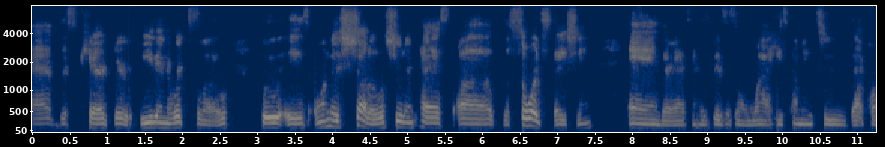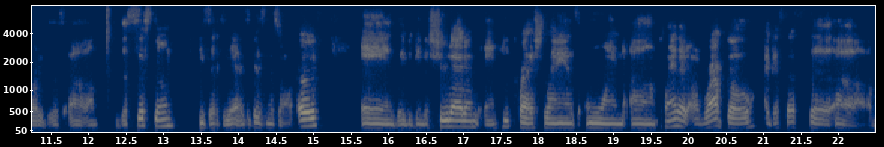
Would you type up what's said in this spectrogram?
have this character, Eden Rixlow, who is on this shuttle shooting past uh, the sword station. And they're asking his business on why he's coming to that part of this, uh, the system. He says he has business on Earth and they begin to shoot at him and he crash lands on um, planet Arakko. I guess that's the uh,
